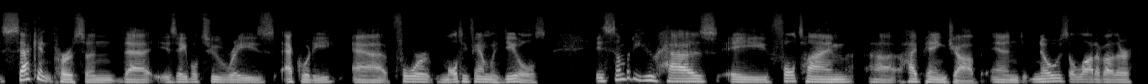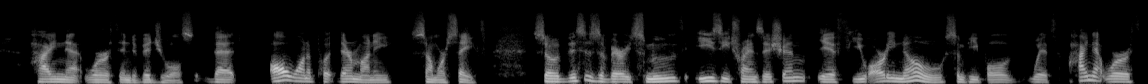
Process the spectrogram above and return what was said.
second person that is able to raise equity at, for multifamily deals is somebody who has a full time, uh, high paying job and knows a lot of other high net worth individuals that all want to put their money somewhere safe. So, this is a very smooth, easy transition. If you already know some people with high net worth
